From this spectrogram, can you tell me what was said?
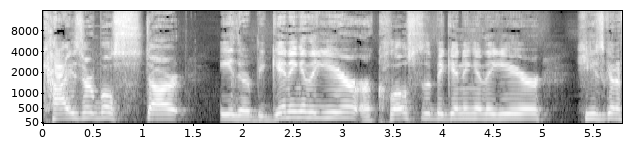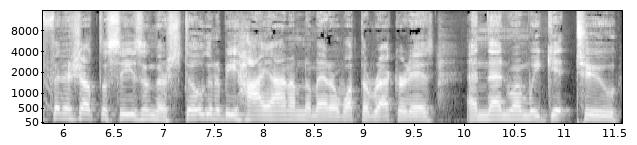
Kizer will start either beginning of the year or close to the beginning of the year. He's going to finish out the season. They're still going to be high on him no matter what the record is. And then when we get to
